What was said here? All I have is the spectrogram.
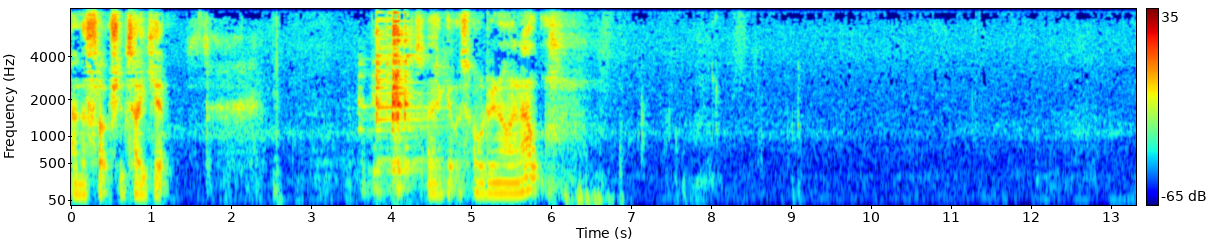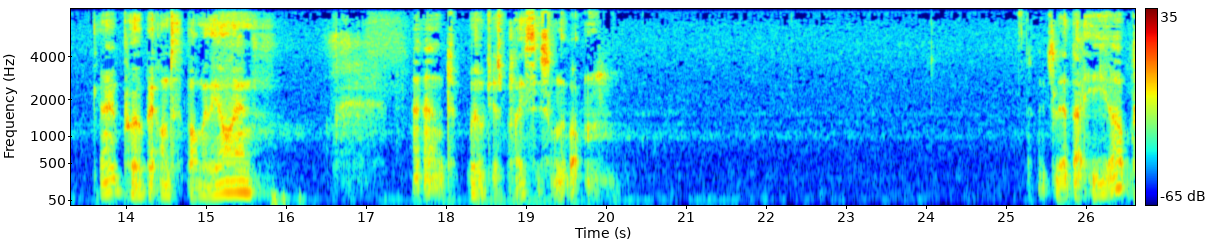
and the flux should take it. So get my soldering iron out. Okay, put a bit onto the bottom of the iron and we'll just place this on the bottom. Let's let that heat up.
